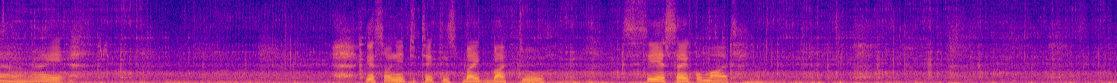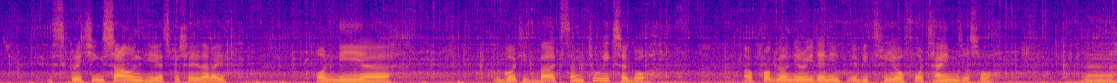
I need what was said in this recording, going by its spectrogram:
All right. Guess I need to take this bike back to CS Cycle Mart. The screeching sound here, especially that I only uh, got it back some two weeks ago. I've probably only ridden it maybe three or four times or so. Uh,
